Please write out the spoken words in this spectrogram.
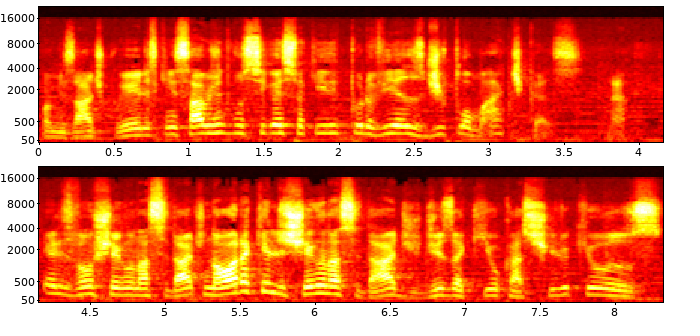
uma amizade com eles, quem sabe a gente consiga isso aqui por vias diplomáticas, né? Eles vão, chegam na cidade, na hora que eles chegam na cidade, diz aqui o Castilho que os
